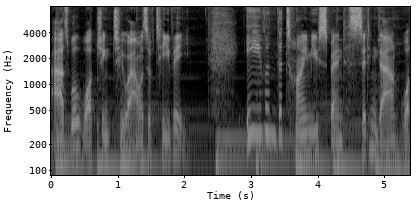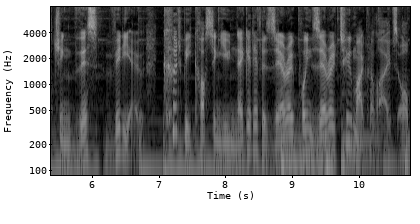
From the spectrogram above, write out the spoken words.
as will watching 2 hours of TV. Even the time you spend sitting down watching this video could be costing you negative 0.02 microlives, or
